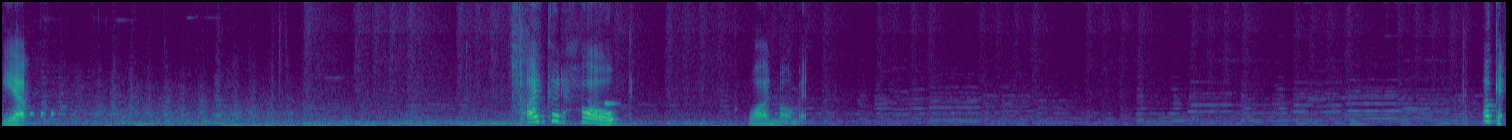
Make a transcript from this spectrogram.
Yep. I could hope... One moment. Okay,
